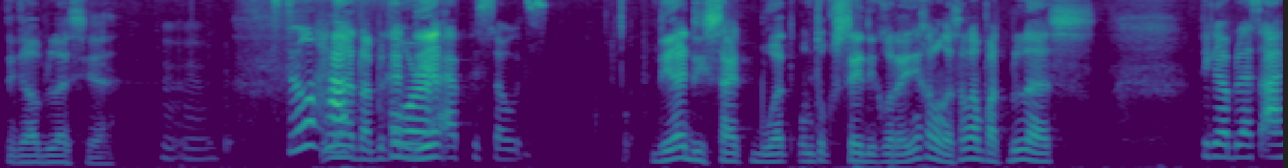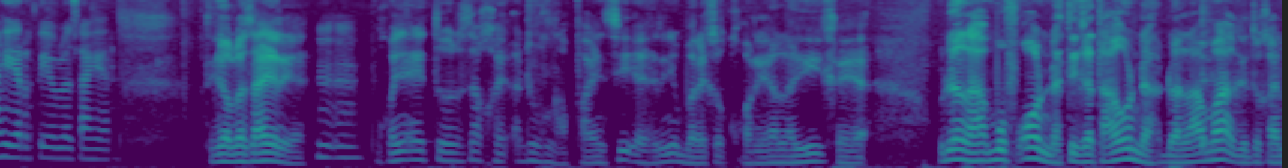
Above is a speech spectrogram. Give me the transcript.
13 ya Mm-mm. Still Nggak, have tapi kan dia- episodes. dia decide buat untuk stay di Koreanya kalau nggak salah 14 13 akhir, 13 akhir. 13 akhir ya Mm-mm. pokoknya itu terus aku kayak aduh ngapain sih akhirnya balik ke Korea lagi kayak udahlah move on dah tiga tahun dah udah lama gitu kan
